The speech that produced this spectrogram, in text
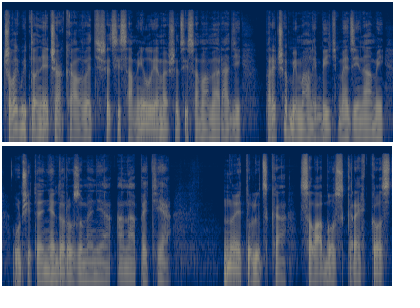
Človek by to nečakal, veď všetci sa milujeme, všetci sa máme radi. Prečo by mali byť medzi nami určité nedorozumenia a napätia? No je tu ľudská slabosť, krehkosť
